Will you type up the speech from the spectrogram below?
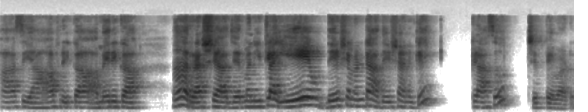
Asia Africa America Russia Germany ఇట్లా ఏ దేశం అంటే ఆ దేశానికి క్లాసు చెప్పేవాడు.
